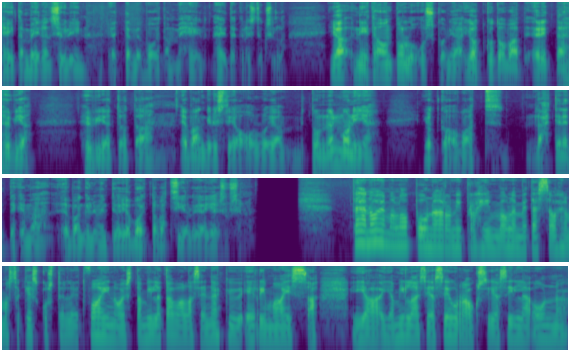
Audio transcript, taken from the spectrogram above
heitä meidän syliin, että me voitamme heitä Kristuksilla. Ja niitä on tullut uskon ja jotkut ovat erittäin hyviä, hyviä tota, evankelistia ollut ja tunnen monia, jotka ovat lähteneet tekemään evankeliumin ja voittavat sieluja Jeesukselle. Tähän ohjelman loppuun, Aaron Ibrahim, me olemme tässä ohjelmassa keskustelleet vainoista, millä tavalla se näkyy eri maissa ja, ja millaisia seurauksia sillä on,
